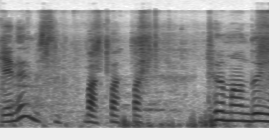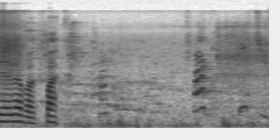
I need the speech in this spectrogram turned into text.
Gelir misin? Bak bak bak. Tırmandığı yere bak bak. Bak hiç.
